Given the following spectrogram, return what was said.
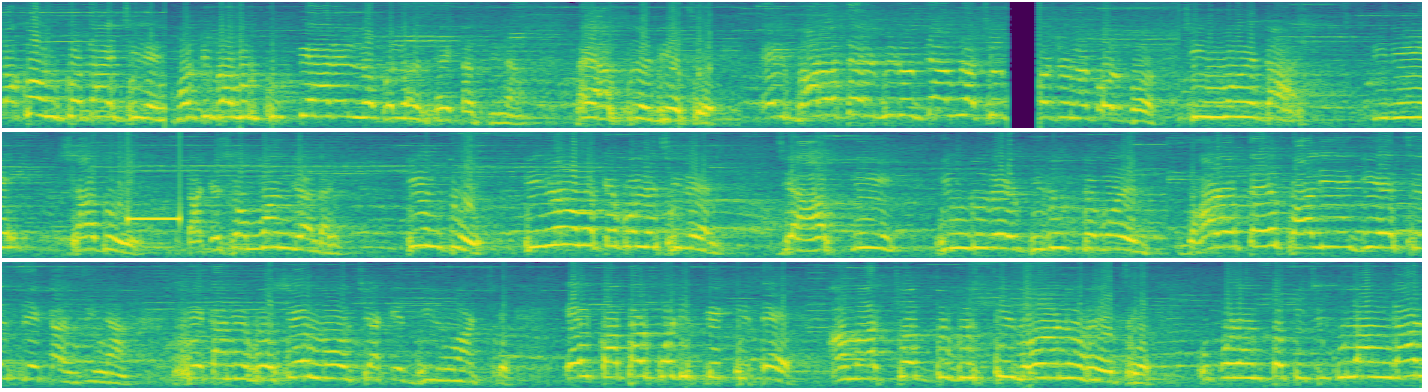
তখন কোথায় ছিলেন? মতিবাবুর লোক হলো শেখ হাসিনা। তাই আশ্রয় দিয়েছে। এই ভারতের বিরুদ্ধে আমরা করব। চিন্ময় দাস, তিনি সাধু, তাকে সম্মান জানাই। কিন্তু তিনিও আমাকে বলেছিলেন যে আপনি হিন্দুদের বিরুদ্ধে বলেন, ভারতে পালিয়ে গিয়েছে শেখ হাসিনা। সেখানে বসে মোর্চাকে ঢিল মারছে। এই কথার পরিপ্রেক্ষিতে আমার চোদ্দ গোষ্ঠী ধরানো হয়েছে। উপরন্ত কিছু কুলাঙ্গার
